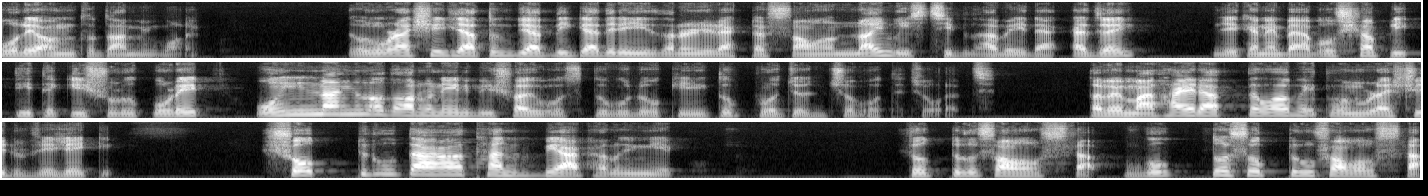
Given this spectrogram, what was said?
বলে অন্তত আমি মনে করি। ধনুরাশি জাতক জাতিকাদের এই ধরনের একটা সমন্বয় নিশ্চিতভাবেই দেখা যায়, যেখানে ব্যবসা বৃদ্ধি থেকে শুরু করে অন্যান্য ধরনের বিষয়বস্তুগুলো কিন্তু প্রযোজ্য হতে চলেছে। তবে মাথায় রাখতে হবে ধনুরাশির রিলেটিভ শত্রুতা থাকবে আঠারোই মে শত্রু সমস্যা, গুপ্ত শত্রু সমস্যা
